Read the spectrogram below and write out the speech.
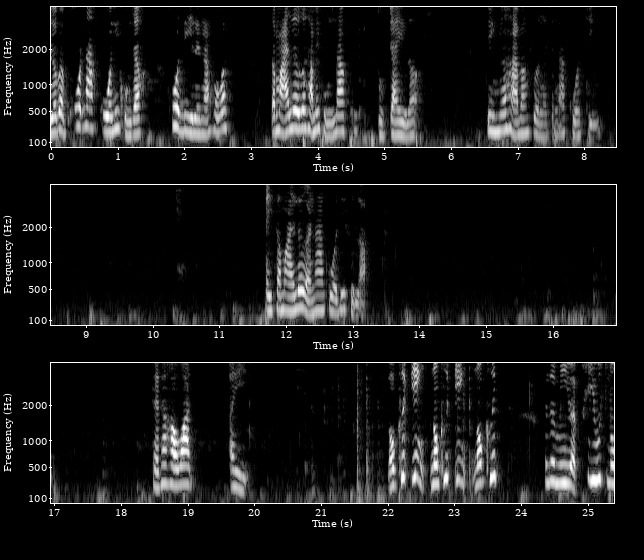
แล้วแบบโคตรน่ากลัวนี่ผมจะโคตรดีเลยนะ เพราะว่า สมายเลอร์ก็ทำให้ผมน่าตกใจอยู่แล้ว จริงเนื้อหาบางส่วนอาจจะน่ากลัวจริง ไอ้สมายเลอร์น่ากลัวที่สุดละแต่ถ้าเขาวาดไอ้ no clipping no clipping no clip มันจะมีแบบให้ use no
